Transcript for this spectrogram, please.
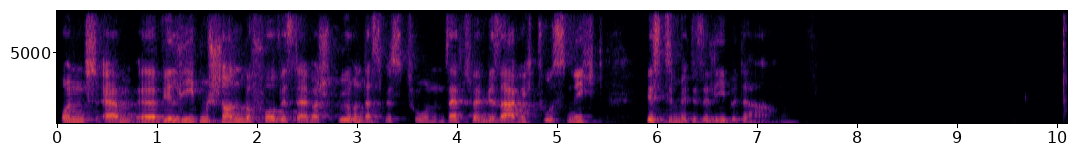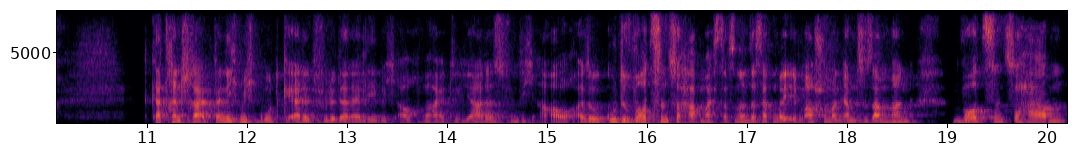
Und ähm, äh, wir lieben schon, bevor wir es selber spüren, dass wir es tun. Selbst wenn wir sagen, ich tue es nicht, ist in mir diese Liebe da. Katrin schreibt, wenn ich mich gut geerdet fühle, dann erlebe ich auch Weite. Ja, das finde ich auch. Also gute Wurzeln zu haben heißt das. Ne? Das hatten wir eben auch schon mal in einem Zusammenhang. Wurzeln zu haben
